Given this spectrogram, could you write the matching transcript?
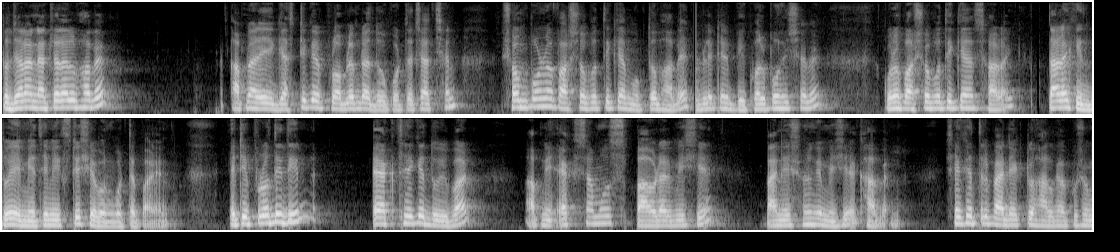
তো যারা ন্যাচারালভাবে আপনার এই গ্যাস্ট্রিকের প্রবলেমটা দূর করতে চাচ্ছেন, সম্পূর্ণ পার্শ্ব প্রতিক্রিয়া মুক্তভাবে ট্যাবলেটের বিকল্প হিসেবে, কোনো পার্শ্ব প্রতিক্রিয়া ছাড়াই তারা কিন্তু এই মেথি মিক্সটি সেবন করতে পারেন। এটি প্রতিদিন এক থেকে দুইবার আপনি এক চামচ পাউডার মিশিয়ে পানির সঙ্গে মিশিয়ে খাবেন। সেক্ষেত্রে পানি একটু হালকা কুসুম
